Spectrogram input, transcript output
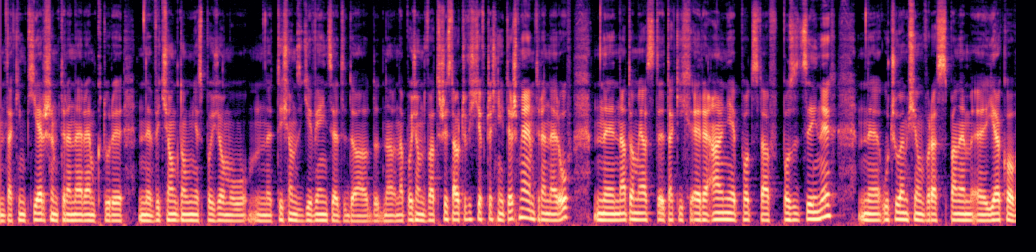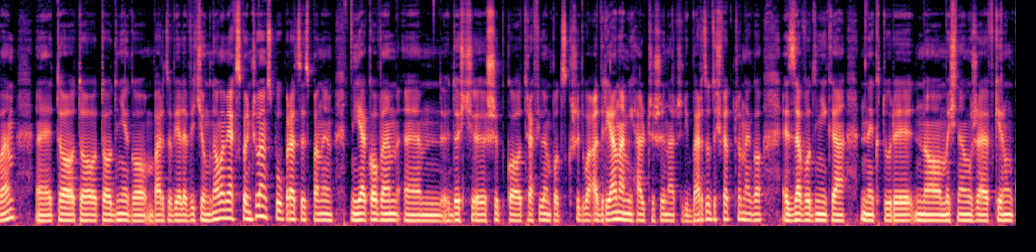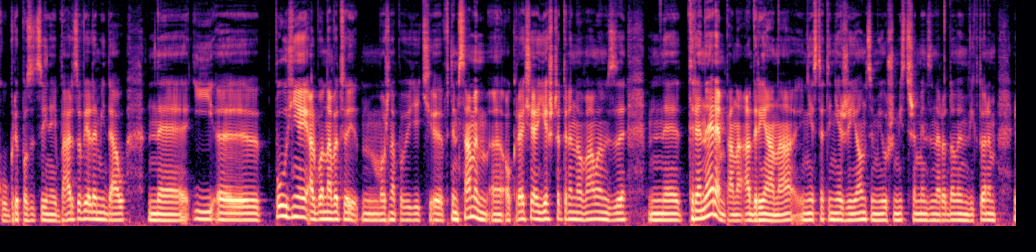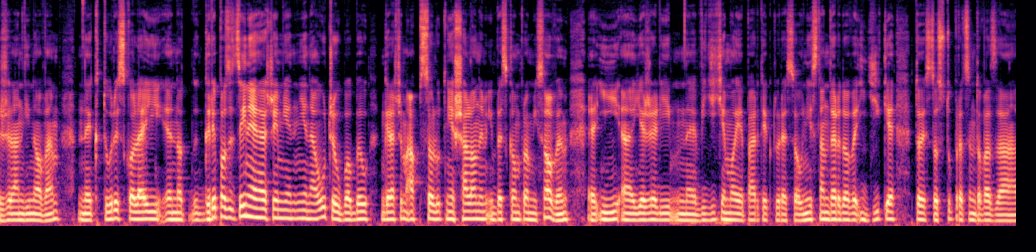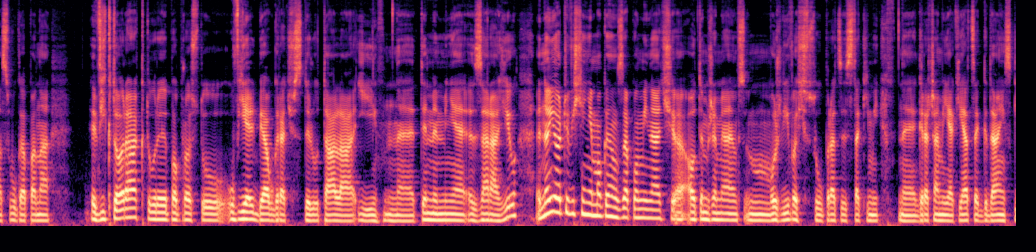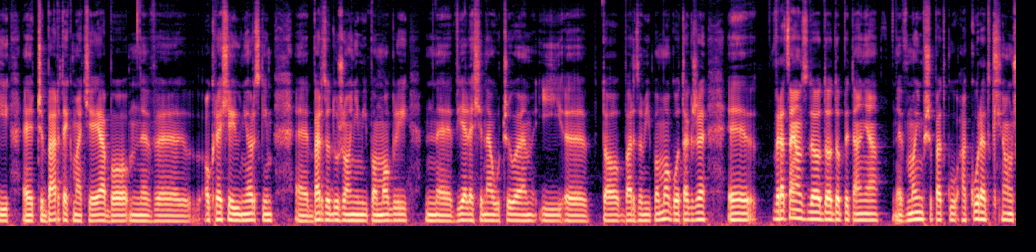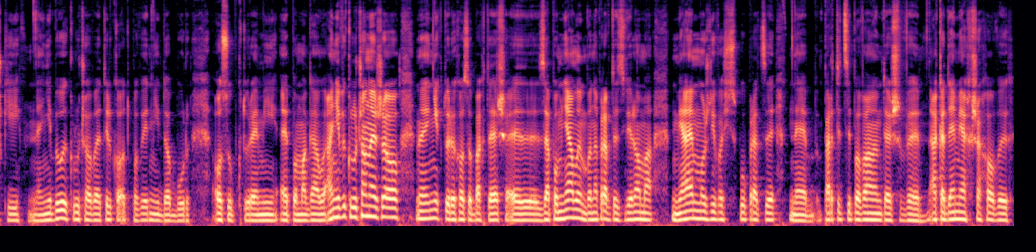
takim pierwszym trenerem, który wyciągnął mnie z poziomu 1900 do, do, na, na poziom 2300. Oczywiście wcześniej też miałem trenerów, natomiast takich realnie podstaw pozycyjnych uczyłem się wraz z panem e, Jakowem. E, to, to, to od niego bardzo wiele wyciągnąłem. Jak skończyłem współpracę z panem Jakowem, dość e, szybko trafiłem pod skrzydła Adriana Michalczyszyna, czyli bardzo doświadczonego zawodnika który no, myślę, że w kierunku gry pozycyjnej bardzo wiele mi dał i e, Później, albo nawet y, można powiedzieć y, w tym samym y, okresie, jeszcze trenowałem z trenerem pana Adriana, niestety nieżyjącym już mistrzem międzynarodowym Wiktorem Żelandinowem, który z kolei no, gry pozycyjnej raczej mnie nie nauczył, bo był graczem absolutnie szalonym i bezkompromisowym. I jeżeli widzicie moje partie, które są niestandardowe i dzikie, to jest to stuprocentowa zasługa pana Wiktora, który po prostu uwielbiał grać w stylu Tala i mm, tym mnie zaraził. No i oczywiście nie mogę zapominać e, o tym, że miałem możliwość współpracy z takimi e, graczami jak Jacek Gdański e, czy Bartek Macieja, bo w okresie juniorskim bardzo dużo oni mi pomogli, wiele się nauczyłem i to bardzo mi pomogło. Także wracając do, do, do pytania, w moim przypadku akurat książki nie były kluczowe, tylko odpowiedni dobór osób, które mi pomagały, a nie wykluczone, że o niektórych osobach też zapomniałem, bo naprawdę z wieloma miałem możliwość współpracy, partycypowałem też w akademiach szachowych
